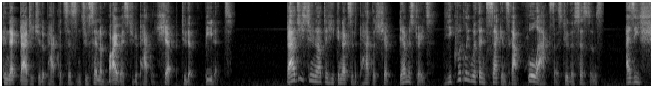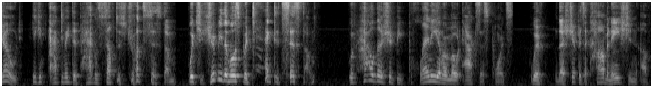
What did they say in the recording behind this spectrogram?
connect Badgey to the Pakled systems to send a virus to the Pakled ship to defeat it. Badgey soon after he connects to the Pakled ship demonstrates he quickly within seconds got full access to the systems. As he showed, he can activate the Pakled self-destruct system, which should be the most protected system. With how there should be plenty of remote access points, with the ship is a combination of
